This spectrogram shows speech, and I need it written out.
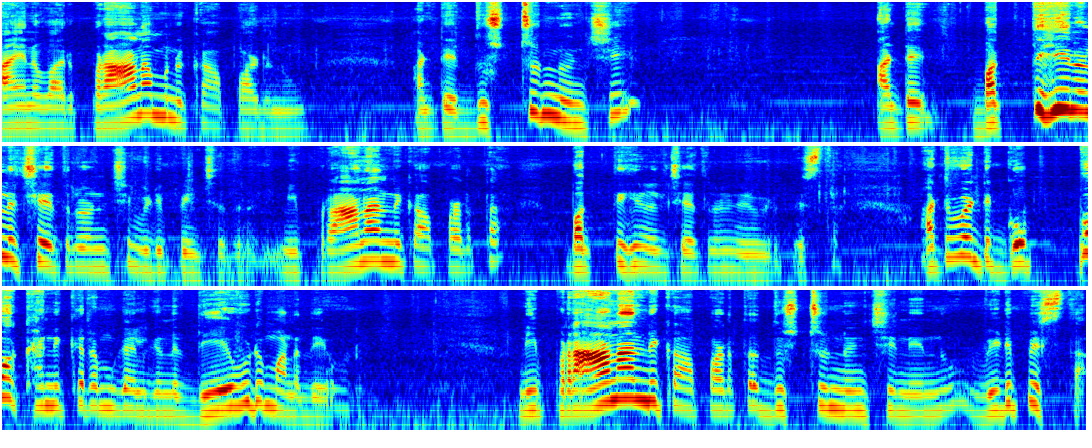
ఆయన వారి ప్రాణమును కాపాడును. అంటే దుష్టుడి నుంచి అంటే భక్తిహీనుల చేతుల నుంచి విడిపించదు నీ ప్రాణాన్ని కాపాడతా భక్తిహీనుల చేతుల నేను విడిపిస్తా. అటువంటి గొప్ప కనికరం కలిగిన దేవుడు మన దేవుడు. నీ ప్రాణాన్ని కాపాడతా దుష్టు నుంచి నిన్ను విడిపిస్తా.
